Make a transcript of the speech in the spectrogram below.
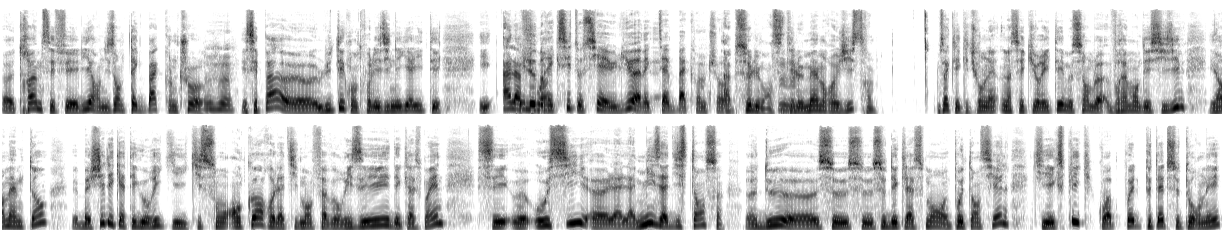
Euh, Trump s'est fait élire en disant take back control, mhm. et c'est pas euh, lutter contre les inégalités. Et à la et le Brexit aussi a eu lieu avec take back control. Absolument, c'était mhm. le même registre. C'est ça que la question de l'insécurité me semble vraiment décisive. Et en même temps, euh, bah, chez des catégories qui, qui, sont encore relativement favorisées, des classes moyennes, c'est euh, aussi euh, la, mise à distance de ce, ce, ce, déclassement potentiel qui explique quoi peut-être se tourner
